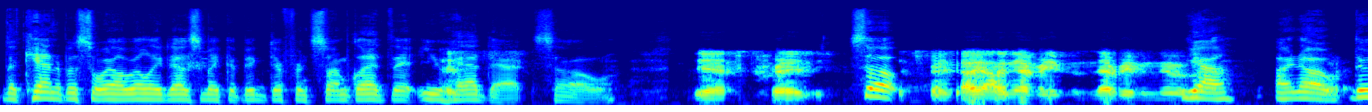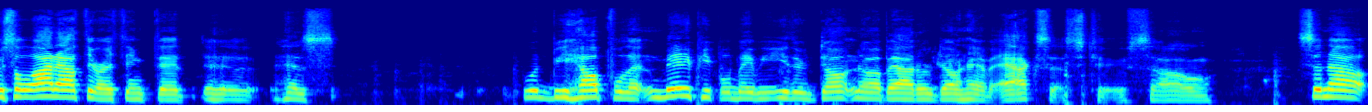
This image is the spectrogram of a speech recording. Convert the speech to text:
the cannabis oil really does make a big difference. So I'm glad that you it's, had that. So yeah, it's crazy. So it's crazy. I, I never even never even knew. Yeah, I know. There's a lot out there. I think that uh, has would be helpful that many people maybe either don't know about or don't have access to. So, so now,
